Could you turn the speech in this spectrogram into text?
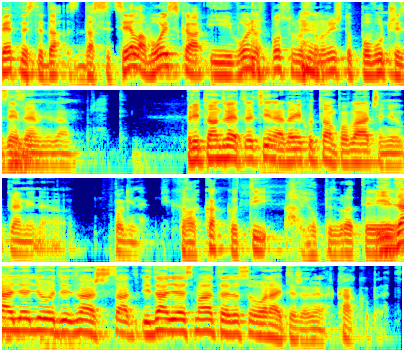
15. Da, da se cela vojska i vojno sposobno stanovništvo povuče iz zemlje. Zemlje, da. Pritom dve trećine da ih u tom povlačenju premine, pogine. Kao, kako ti? Ali opet, brate... I dalje ljudi, znaš, sad, i dalje smatraju da su ovo najteža vremena. Kako, brate?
